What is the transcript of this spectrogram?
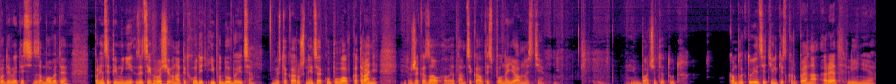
подивитись, замовити. Принципі, мені за ці гроші вона підходить і подобається. Ось така рушниця. Купував в Катрані, я вже казав, але там цікавтесь по наявності. Як бачите, тут комплектується тільки скорпена Red лінія.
